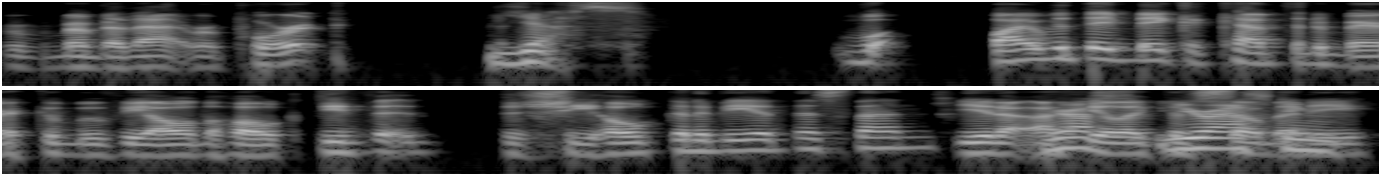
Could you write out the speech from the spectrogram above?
Remember that report? Yes. Why would they make a Captain America movie all the Hulk? Do you is She Hulk going to be in this then? You know, you're I feel like there's so asking, many.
